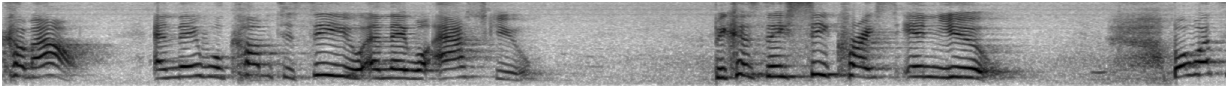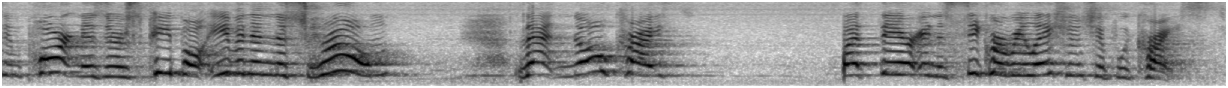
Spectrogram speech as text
come out and they will come to see you and they will ask you because they see Christ in you. But what's important is there's people, even in this room, that know Christ, but they're in a secret relationship with Christ.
